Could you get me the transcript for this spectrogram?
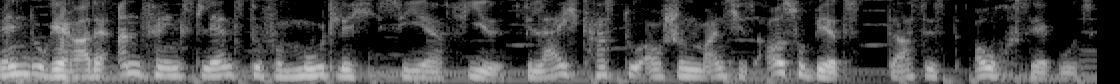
Wenn du gerade anfängst, lernst du vermutlich sehr viel. Vielleicht hast du auch schon manches ausprobiert. Das ist auch sehr gut.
